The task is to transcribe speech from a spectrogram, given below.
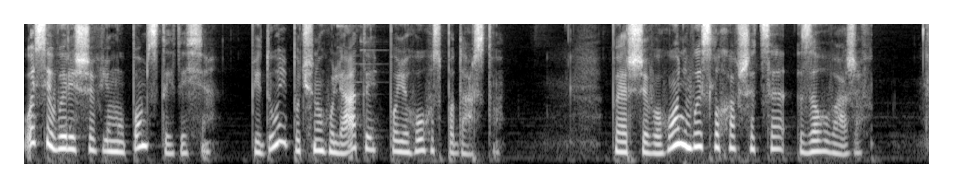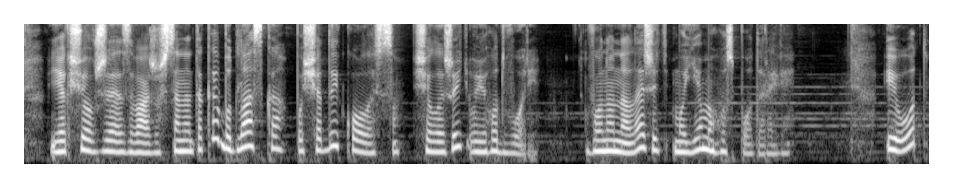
Ось і вирішив йому помститися. Піду і почну гуляти по його господарству. Перший вогонь, вислухавши це, зауважив Якщо вже зважишся на таке, будь ласка, пощади колесо, що лежить у його дворі. Воно належить моєму господареві. І от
